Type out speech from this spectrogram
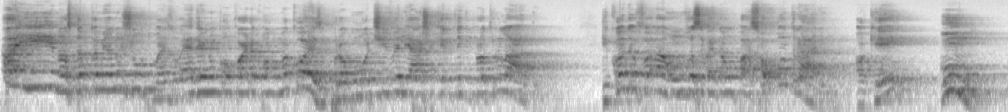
Aí nós estamos caminhando junto, mas o Éder não concorda com alguma coisa. Por algum motivo ele acha que ele tem que ir para o outro lado. E quando eu falar um, você vai dar um passo ao contrário, ok? Um,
